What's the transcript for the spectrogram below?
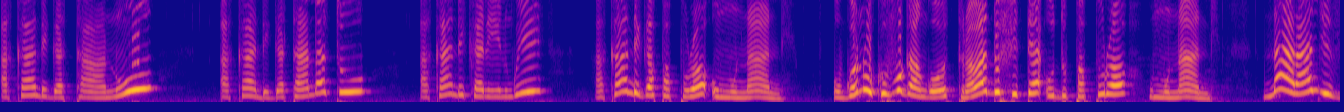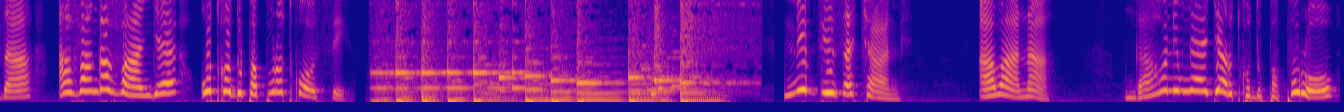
akandi gatanu akandi gatandatu akandi karindwi akandi gapapuro umunani. Ubwo ni ukuvuga ngo turaba dufite udupapuro umunani. Narangiza avangavange utwo dupapuro twose. Ni byiza cyane. Abana ngaho nimwegera utwo dupapuro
